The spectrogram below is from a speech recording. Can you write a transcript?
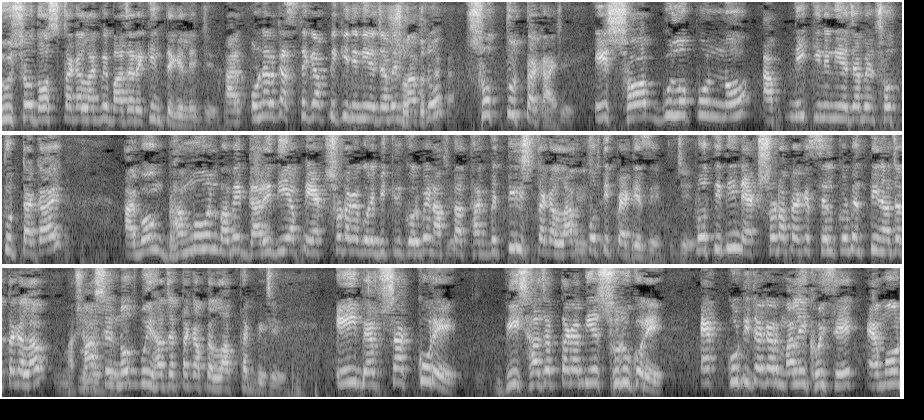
দুইশো দশ টাকা লাগবে বাজারে কিনতে গেলে। আর ওনার কাছ থেকে আপনি কিনে নিয়ে যাবেন মাত্র সত্তর টাকায়। এই সবগুলো পণ্য আপনি কিনে নিয়ে যাবেন সত্তর টাকায় এবং ভ্রাম্যমান ভাবে গাড়ি দিয়ে আপনি একশো টাকা করে বিক্রি করবেন আপনার থাকবে তিরিশ টাকা লাভ প্রতি প্যাকেজে। প্রতিদিন একশোটা প্যাকেজ সেল করবেন তিন হাজার টাকা লাভ মাসে নব্বই। হাজার টাকা আপনার লাভ থাকবে। এই ব্যবসা করে বিশ হাজার টাকা দিয়ে শুরু করে এক কোটি টাকার মালিক হয়েছে এমন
